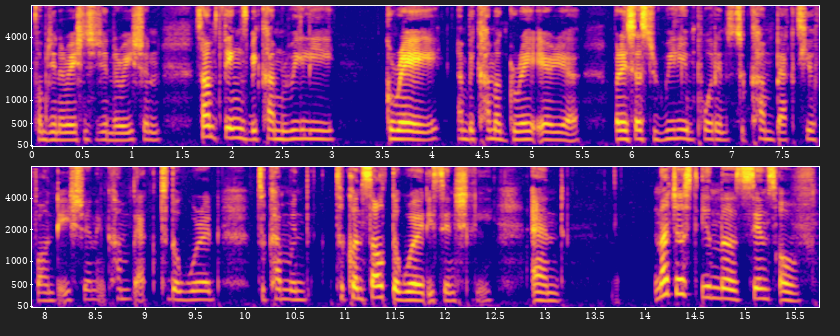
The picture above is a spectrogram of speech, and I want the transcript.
from generation to generation, some things become really gray and become a gray area. but it's just really important to come back to your foundation and come back to the word, to come and to consult the word essentially, and not just in the sense of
